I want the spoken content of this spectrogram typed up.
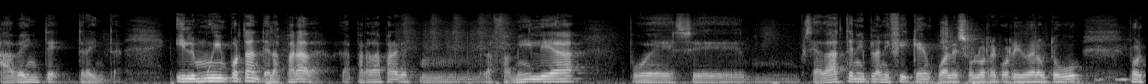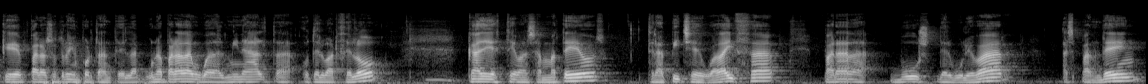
a 20.30. Y muy importante, las paradas, las paradas para que mm, las familias pues se adapten y planifiquen cuáles son los recorridos del autobús, porque para nosotros es importante. una parada en Guadalmina Alta, Hotel Barceló, calle Esteban San Mateos, Trapiche de Guadaiza, parada bus del Boulevard, Aspandén,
